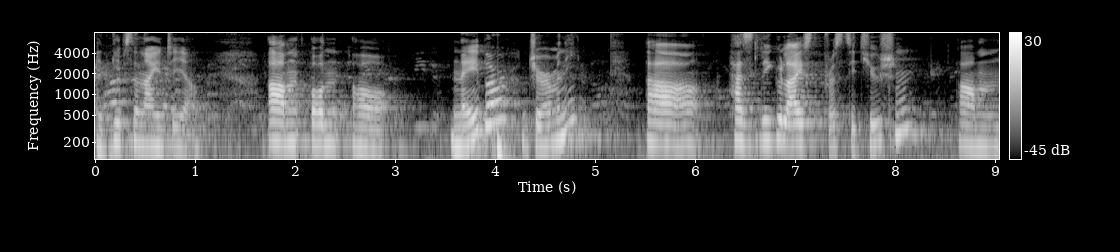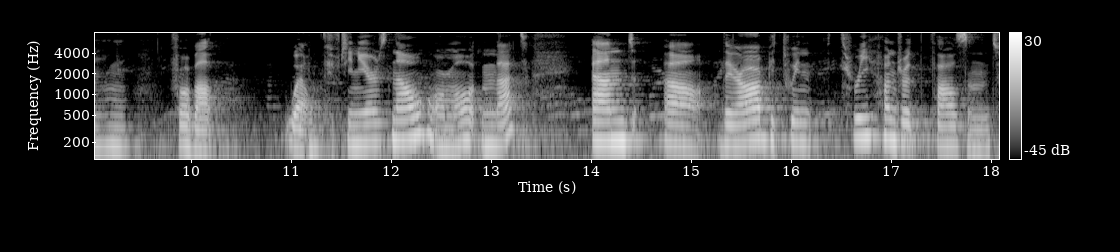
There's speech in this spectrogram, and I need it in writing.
it gives an idea. Um, on our neighbor, Germany, uh, has legalized prostitution um, for about, well, 15 years now or more than that. And uh, there are between 300,000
